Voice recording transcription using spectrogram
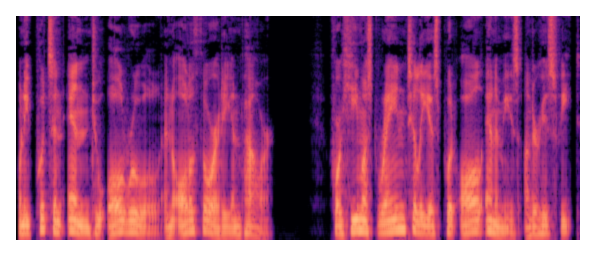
when he puts an end to all rule and all authority and power. For he must reign till he has put all enemies under his feet.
